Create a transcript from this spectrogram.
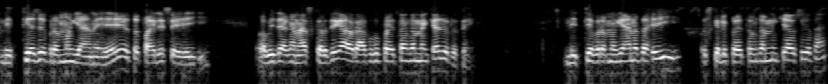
नित्य जो ब्रह्म ज्ञान है तो पहले से है ही। अविद्या का नाश कर देगा और आपको प्रयत्न करने की क्या ज़रूरत है? नित्य ब्रह्म ज्ञान तो है ही, उसके लिए प्रयत्न करने की आवश्यकता है?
